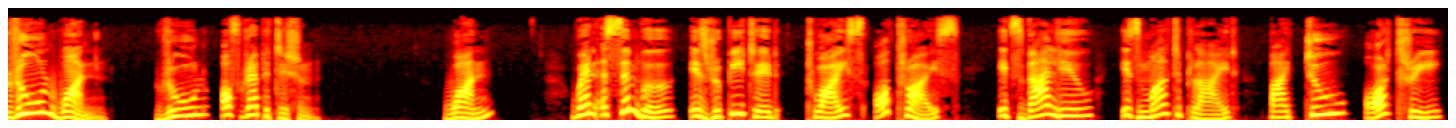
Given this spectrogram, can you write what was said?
Rule 1. Rule of repetition. 1. When a symbol is repeated twice or thrice, its value is multiplied by 2 or 3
